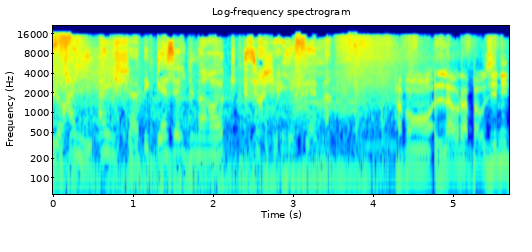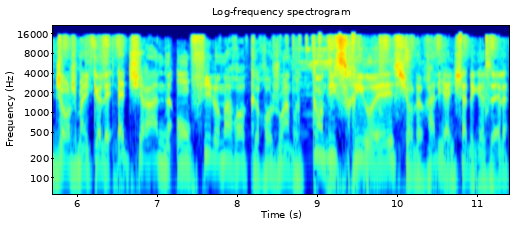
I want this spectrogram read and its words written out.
Le rallye Aïcha des gazelles du Maroc sur Chérie FM. Avant Laura Pausini, George Michael et Ed Sheeran, on file au Maroc rejoindre Candice Rioé sur le rallye Aïcha des Gazelles.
